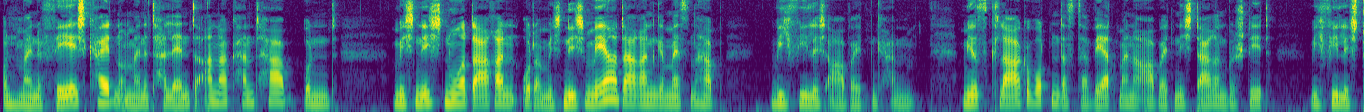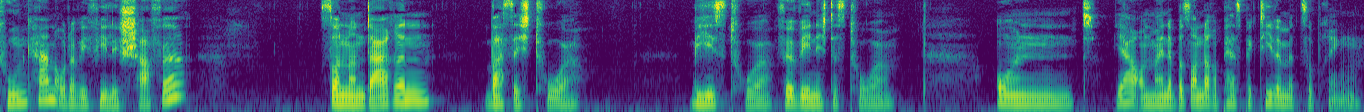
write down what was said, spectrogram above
und meine Fähigkeiten und meine Talente anerkannt habe und mich nicht nur daran oder mich nicht mehr daran gemessen habe, wie viel ich arbeiten kann. Mir ist klar geworden, dass der Wert meiner Arbeit nicht darin besteht, wie viel ich tun kann oder wie viel ich schaffe, sondern darin, was ich tue, wie ich es tue, für wen ich das tue. Und ja, und meine besondere Perspektive mitzubringen.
